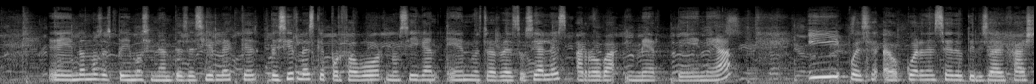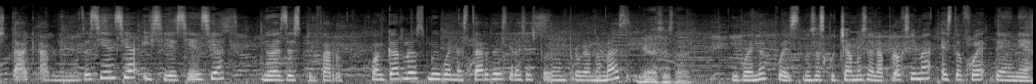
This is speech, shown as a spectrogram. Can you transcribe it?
Eh, no nos despedimos sin antes decirle que, decirles que por favor nos sigan en nuestras redes sociales, arroba ImerDNA. Y pues acuérdense de utilizar el hashtag Hablemos de Ciencia y si es ciencia, no es despilfarro. Juan Carlos, muy buenas tardes, gracias por un programa más. Gracias, David. Y bueno, pues nos escuchamos a la próxima. Esto fue DNA.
